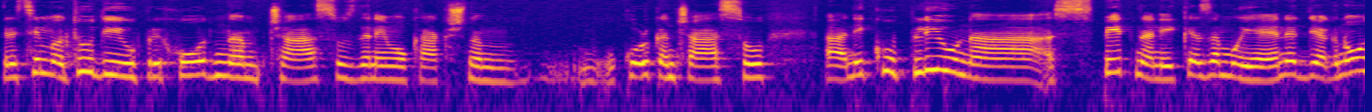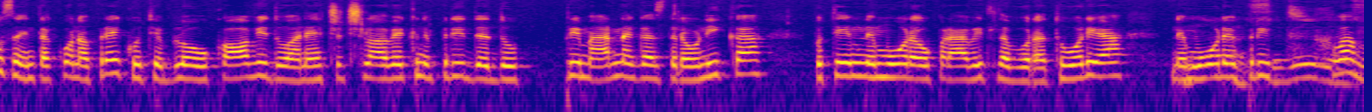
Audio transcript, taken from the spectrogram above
recimo tudi v prihodnem času, zdaj ne vem v kakšnem, v kolkem času, nek vpliv na spet na neke zamujene diagnoze in tako naprej, kot je bilo v COVID-u, a ne, če človek ne pride do primarnega zdravnika, potem ne more upraviti laboratorija, ne ja, more priti k vam.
